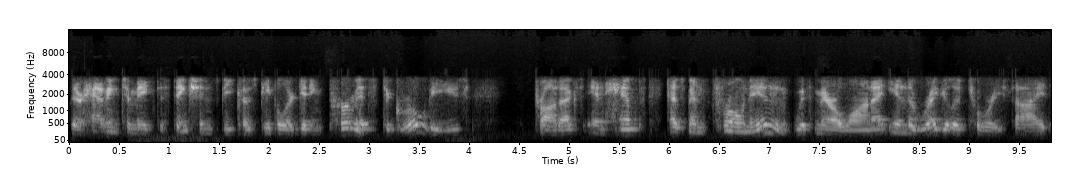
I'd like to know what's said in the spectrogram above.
they're having to make distinctions because people are getting permits to grow these products, and hemp has been thrown in with marijuana in the regulatory side.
